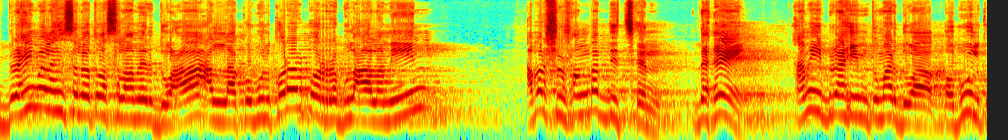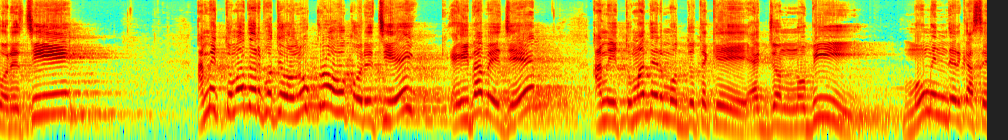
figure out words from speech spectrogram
ইব্রাহিম আলহিসাল্লামের দোয়া আল্লাহ কবুল করার পর রবুল আলমিন আবার সুসংবাদ দিচ্ছেন দেখে আমি ইব্রাহিম তোমার দোয়া কবুল করেছি। আমি তোমাদের প্রতি অনুগ্রহ করেছি এই, এইভাবে যে আমি তোমাদের মধ্য থেকে একজন নবী মুমিনদের কাছে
